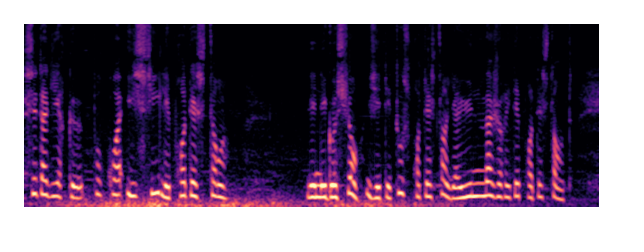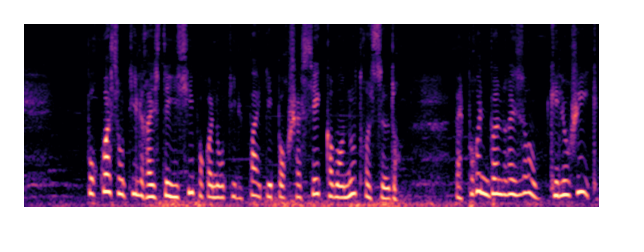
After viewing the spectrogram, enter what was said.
C'est-à-dire que pourquoi ici les protestants, les négociants, ils étaient tous protestants, il y a eu une majorité protestante. Pourquoi sont-ils restés ici? Pourquoi n'ont-ils pas été pourchassés comme en Outre-Seudre ben, Pour une bonne raison, qui est logique.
